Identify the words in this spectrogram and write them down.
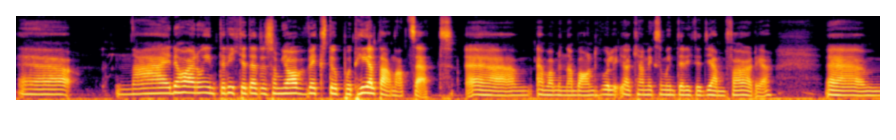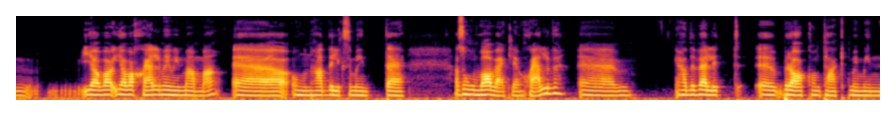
Eh, nej, det har jag nog inte riktigt eftersom jag växte upp på ett helt annat sätt eh, än vad mina barn... Jag kan liksom inte riktigt jämföra det. Eh, jag, var, jag var själv med min mamma eh, och hon hade liksom inte... Alltså hon var verkligen själv. Eh, jag hade väldigt eh, bra kontakt med min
